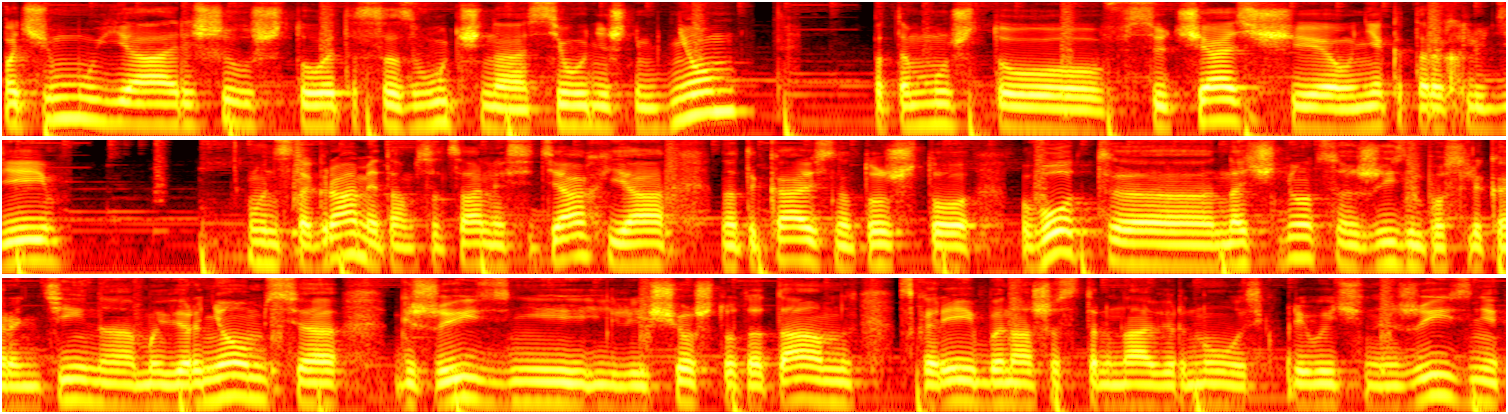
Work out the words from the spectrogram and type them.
Почему я решил, что это созвучно сегодняшним днем? Потому что все чаще у некоторых людей в Инстаграме, там, в социальных сетях я натыкаюсь на то, что вот э, начнется жизнь после карантина, мы вернемся к жизни или еще что-то там, скорее бы наша страна вернулась к привычной жизни.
